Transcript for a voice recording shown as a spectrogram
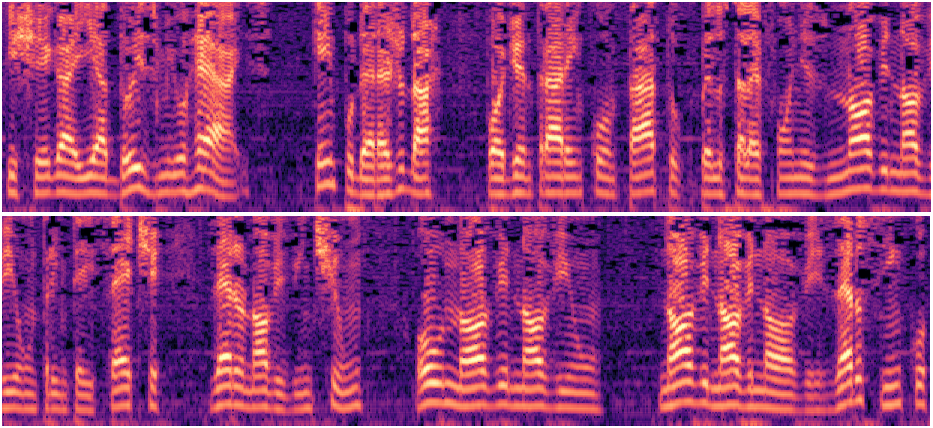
que chega aí a dois mil reais. Quem puder ajudar pode entrar em contato pelos telefones 991 37 0921 ou 991 999 05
